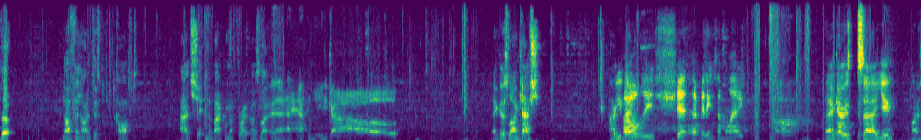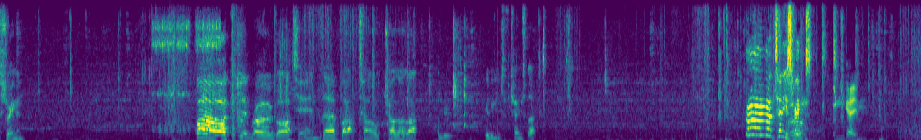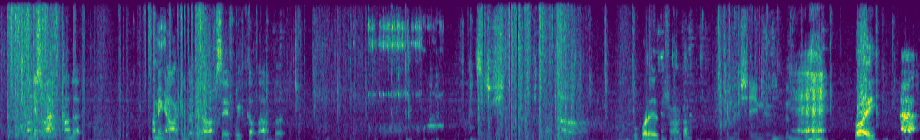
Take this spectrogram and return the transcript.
What's? Nothing, I just coughed. I had shit in the back of my throat. I was like, "Ah, I need to go. There goes Lion Cash. How are you, babe? Holy shit, I'm getting some lag. There goes uh, you, live streaming. Fuck the robot in the butthole, tra la la. Really need to change that. Ah, Teddy Sphinx! Gun game. On this map, can't do it. I mean, I can look it up, see if we've got that, but. Fucking such a shit. What is? That's right, I got it. Fucking machine gun. Yeah. Boy! Ah!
